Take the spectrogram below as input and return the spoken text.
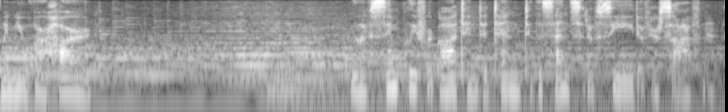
When you are hard, you have simply forgotten to tend to the sensitive seed of your softness.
